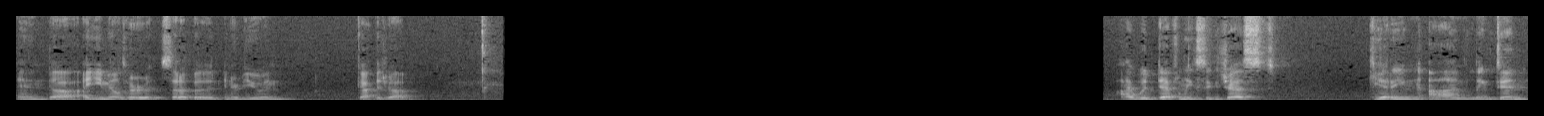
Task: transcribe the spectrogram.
and uh, I emailed her, set up an interview, and got the job. I would definitely suggest getting on LinkedIn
